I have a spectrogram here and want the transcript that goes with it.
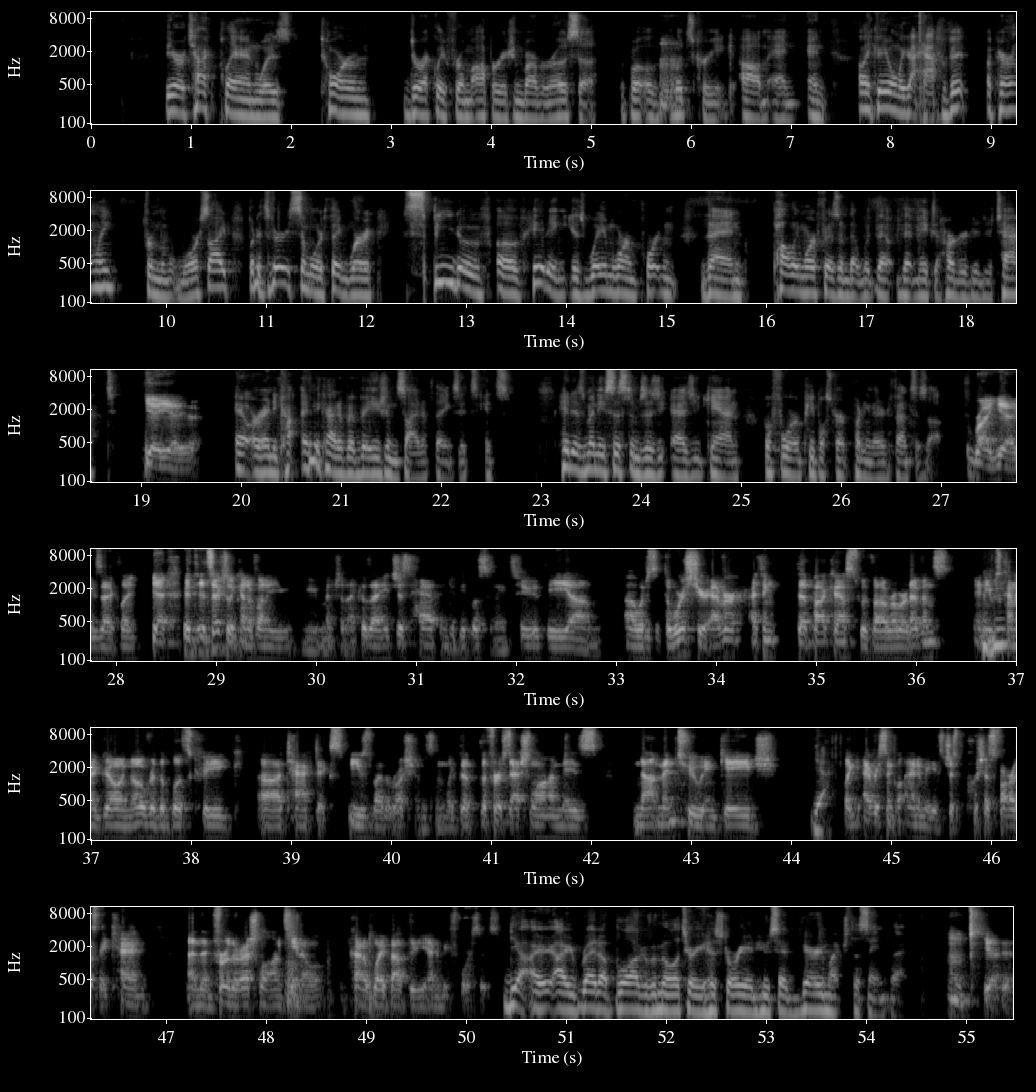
their attack plan was torn directly from Operation Barbarossa, the Mhm. Blitzkrieg, um, and and like they only got half of it apparently from the war side, but it's a very similar thing where speed of of hitting is way more important than polymorphism that that, that makes it harder to detect Yeah, yeah, yeah. eh, or any any kind of evasion side of things. It's it's hit as many systems as you, as you can before people start putting their defenses up. Right. Yeah. Exactly. Yeah. It, it's actually kind of funny you, you mentioned that because I just happened to be listening to the um, uh, what is it, the worst year ever? I think that podcast with uh, Robert Evans, and he was Mhm. kind of going over the Blitzkrieg uh, tactics used by the Russians, and like the, the first echelon is not meant to engage, Yeah. like every single enemy. It's just push as far as they can, and then further echelons, you know, kind of wipe out the enemy forces. Yeah, I, I read a blog of a military historian who said very much the same thing. Mm, yeah, yeah.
